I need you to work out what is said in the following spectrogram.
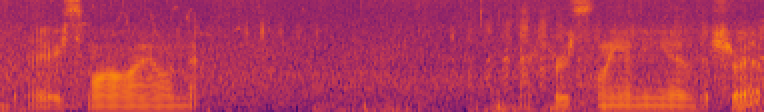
It's a very small island. Our first landing of the trip.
